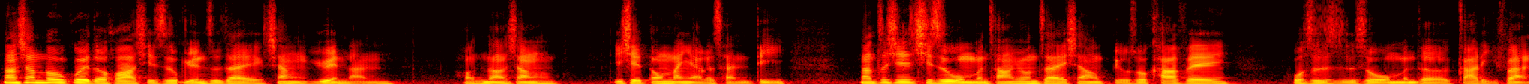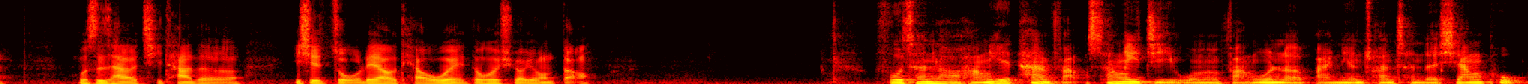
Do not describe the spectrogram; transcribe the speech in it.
那像肉桂的话，其实源自在像越南，好，那像一些东南亚的产地。那这些其实我们常用在像比如说咖啡。或是是说我们的咖喱饭，或是还有其他的一些佐料调味都会需要用到。府城老行业探访上一集，我们访问了百年传承的香铺，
